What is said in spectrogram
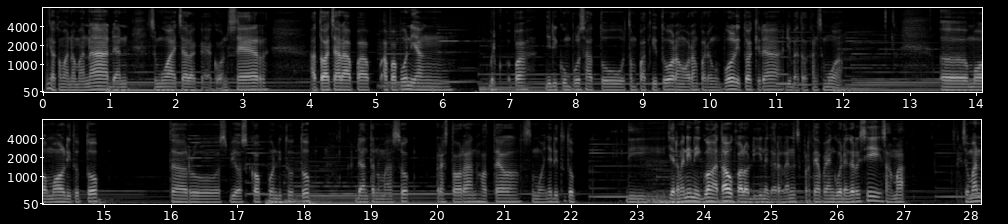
nggak ke mana-mana dan semua acara kayak konser atau acara apa apa pun yang ber, apa jadi kumpul satu tempat gitu orang-orang pada ngumpul itu akhirnya dibatalkan semua. Eh, mall-mall ditutup terus bioskop pun ditutup dan termasuk restoran hotel semuanya ditutup di Jerman ini. Gue nggak tahu kalau di negara lain seperti apa yang gue denger sih sama. Cuman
